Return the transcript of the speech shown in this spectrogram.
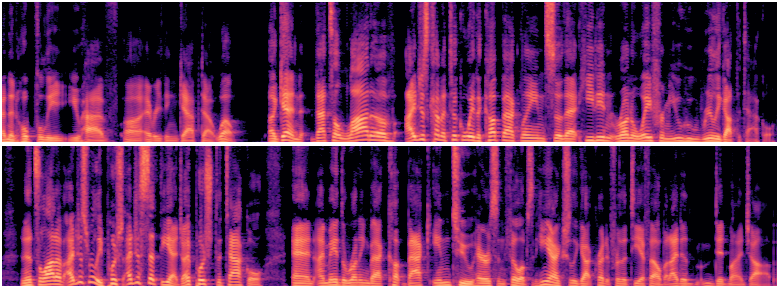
And then hopefully you have uh, everything gapped out well again, that's a lot of. I just kind of took away the cutback lane so that he didn't run away from you who really got the tackle. And it's a lot of. I just really pushed. I just set the edge. I pushed the tackle and I made the running back cut back into Harrison Phillips, and he actually got credit for the TFL, but I did did my job.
